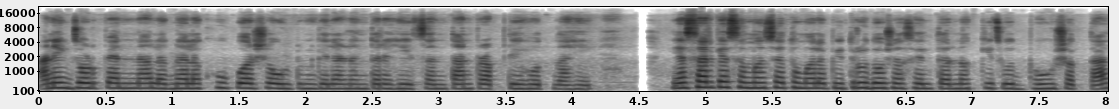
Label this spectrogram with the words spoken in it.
अनेक जोडप्यांना लग्नाला खूप वर्ष उलटून गेल्यानंतरही संतान प्राप्ती होत नाही. यासारख्या समस्या तुम्हाला पितृदोष असेल तर नक्कीच उद्भवू शकतात.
